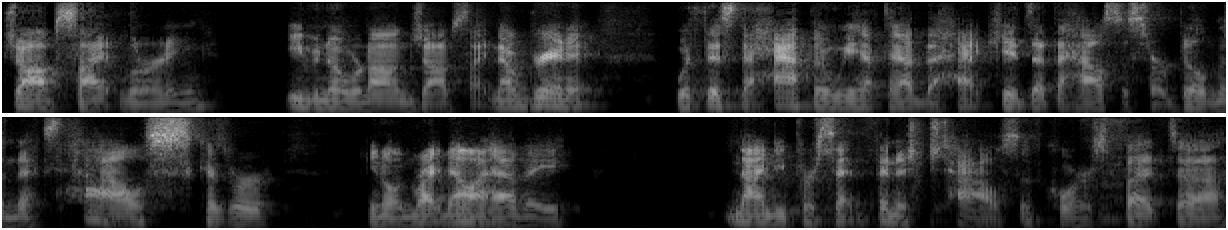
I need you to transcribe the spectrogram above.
job site learning, even though we're not on job site. Now, granted, with this to happen, we have to have the kids at the house to start building the next house because we're, you know, and right now I have a 90% finished house, of course. But uh,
